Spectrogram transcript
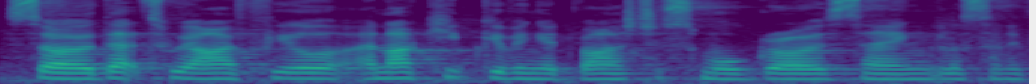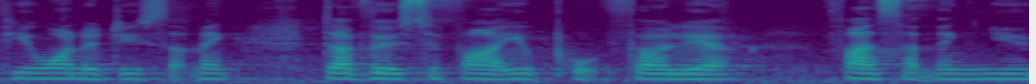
So that's where I feel, and I keep giving advice to small growers saying, listen, if you want to do something, diversify your portfolio, find something new.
